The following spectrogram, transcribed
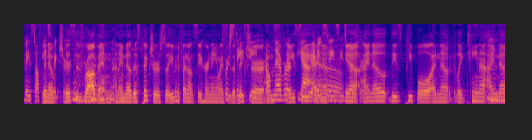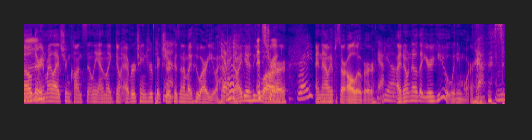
based off you this know, picture. this is Robin, and I know this picture. So even if I don't see her name, I Or see the picture. I'll and never- Stacy, yeah, I know Stacy's You know, sure. I know these people. I know like Tina. I know they're Mm-hmm. in my live stream constantly. And I'm like, don't ever change your picture can't. because then I'm like, who are you? I have Yep. no idea who you It's true. are. right? And now we have to start all over. Yeah. Yeah. I don't know that you're you anymore. Yeah. so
